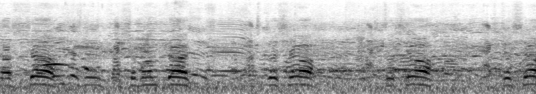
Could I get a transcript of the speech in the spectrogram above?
সাতশো। সাতশো পঞ্চাশ আটশো আটশো আটশো।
